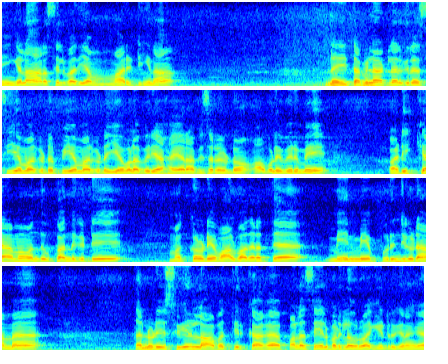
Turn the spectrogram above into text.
நீங்களாம் அரசியல்வாதியாக மாறிட்டிங்கன்னா இன்னைக்கு தமிழ்நாட்டில் இருக்கிற சிஎம்மாக இருக்கட்டும் பிஎம்மாக இருக்கட்டும் எவ்வளோ பெரிய ஹையர் ஆஃபீஸர் இருக்கட்டும் அவ்வளோ பேருமே படிக்காமல் வந்து உட்காந்துக்கிட்டு மக்களுடைய வாழ்வாதாரத்தை மேன்மையை புரிஞ்சுக்கிடாம தன்னுடைய சுய லாபத்திற்காக பல செயல்பாடுகளை உருவாக்கிட்டு இருக்கிறாங்க.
